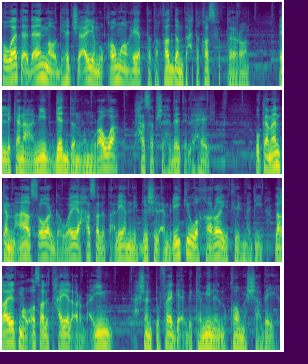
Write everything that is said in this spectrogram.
قوات أدان ما واجهتش أي مقاومة وهي بتتقدم تحت قصف الطيران اللي كان عنيف جدا ومروع بحسب شهادات الأهالي. وكمان كان معاها صور جوية حصلت عليها من الجيش الأمريكي وخرايط للمدينة لغاية ما وصلت حي الأربعين عشان تفاجأ بكمين المقاومة الشعبية.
